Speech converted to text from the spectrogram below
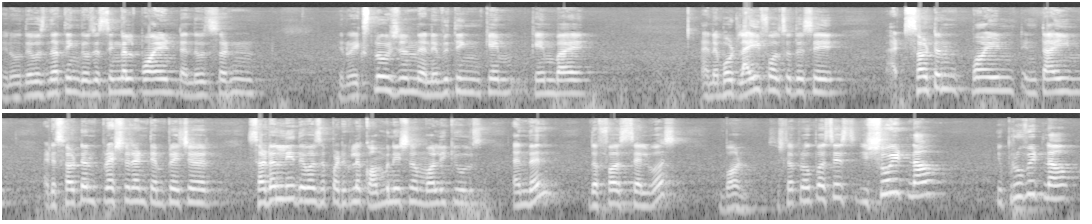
You know, there was nothing. There was a single point, and there was a certain, you know, explosion, and everything came came by. And about life also, they say, at certain point in time, at a certain pressure and temperature, suddenly there was a particular combination of molecules, and then the first cell was born. So Srila Prabhupada says, you show it now, you prove it now,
